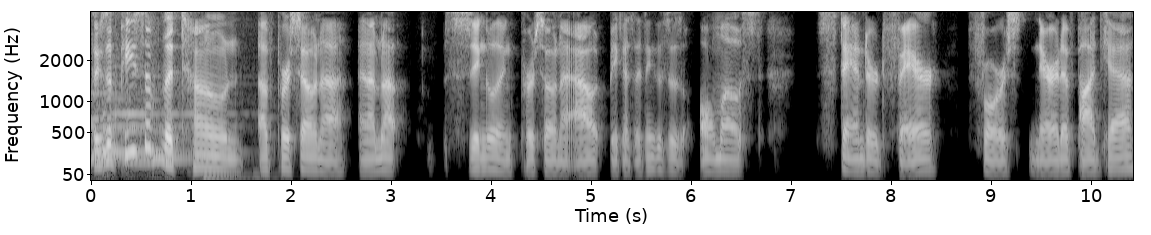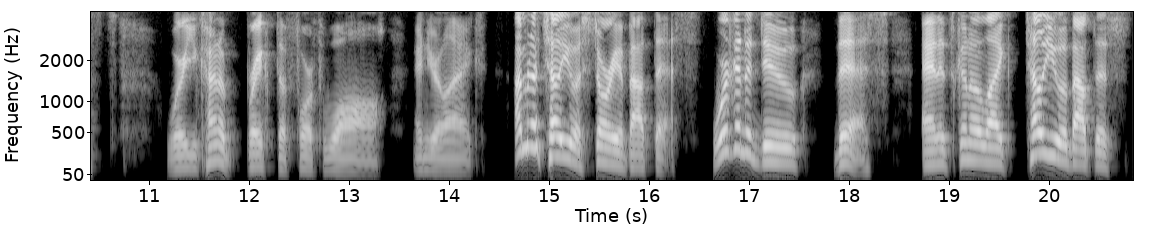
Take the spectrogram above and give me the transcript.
There's a piece of the tone of Persona, and I'm not singling Persona out because I think this is almost standard fare for narrative podcasts, where you kind of break the fourth wall and you're like, I'm going to tell you a story about this. We're going to do this, and it's going to like tell you about this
